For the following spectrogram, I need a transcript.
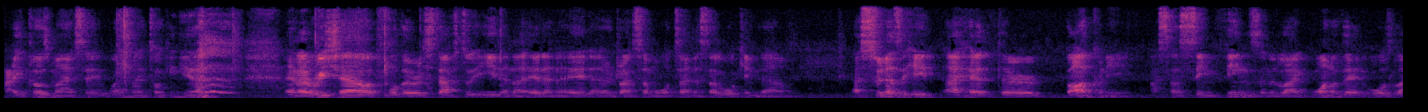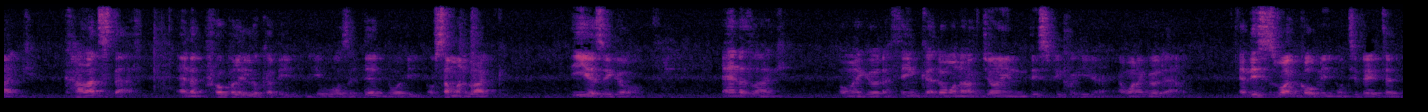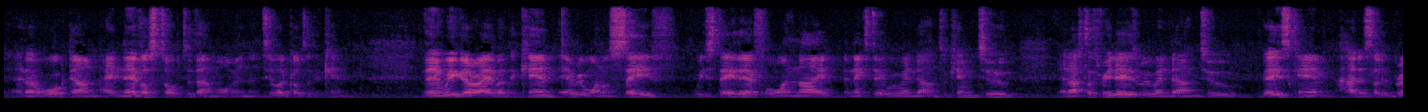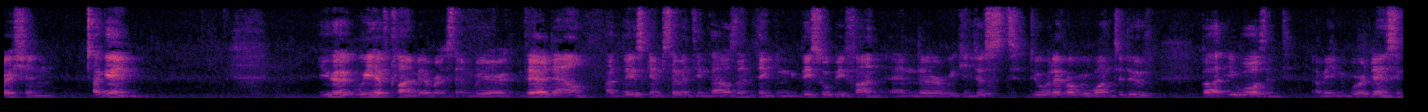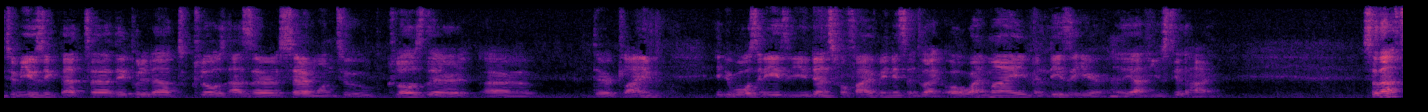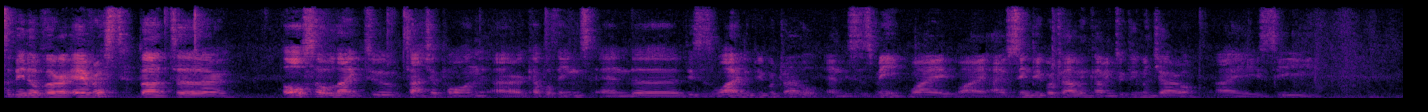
I close my eyes, and say, why am I talking here? And I reach out for the staff to eat, and I ate and I ate, and I drank some water, and I start walking down. As soon as I hit, I had the balcony. I start seeing things, and like one of them was like colored stuff, and I properly look at it. It was a dead body of someone like years ago, and I was like, oh my god, I think I don't want to join these people here. I want to go down. And this is what got me motivated. And I walked down. I never stopped to that moment until I got to the camp. Then we arrived at the camp. Everyone was safe. We stayed there for one night. The next day we went down to Camp 2. And after three days we went down to base camp, had a celebration. Again, you, we have climbed Everest and we're there down at base camp 17,000 thinking this will be fun and uh, we can just do whatever we want to do, but it wasn't. I mean, we're dancing to music that uh, they put it out to close as a ceremony to close their uh, their climb. It wasn't easy. You dance for five minutes and like, oh, why am I even dizzy here? yeah, you're still high. So that's a bit of uh, Everest, but uh, also like to touch upon a couple things and uh, this is why do people travel and this is me why why I've seen people traveling coming to Kilimanjaro I see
